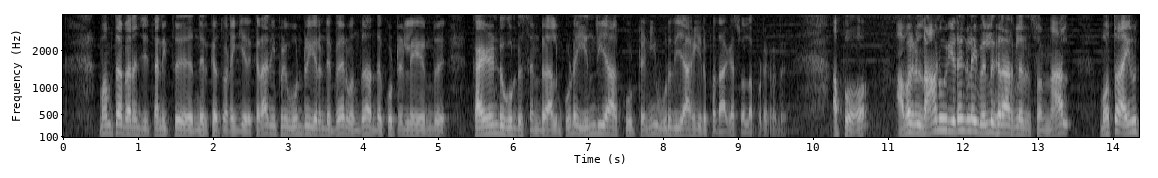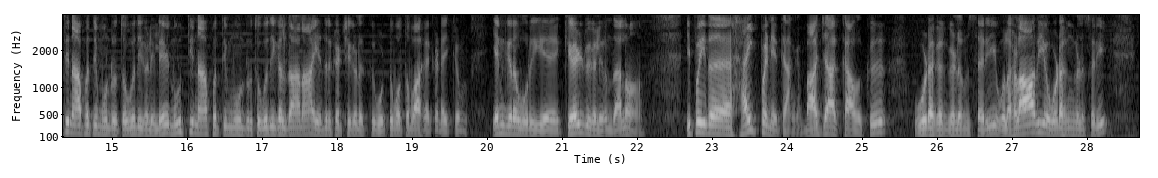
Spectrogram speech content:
மம்தா பானர்ஜி தனித்து நிற்க தொடங்கியிருக்கிறார். இப்படி ஒன்று இரண்டு பேர் வந்து அந்த கூட்டணியிலிருந்து கழண்டு கொண்டு சென்றாலும் கூட இந்தியா கூட்டணி உறுதியாக இருப்பதாக சொல்லப்படுகிறது. அப்போது அவர்கள் நானூறு இடங்களை வெல்லுகிறார்கள் என்று சொன்னால் மொத்தம் ஐநூற்றி நாற்பத்தி மூன்று தொகுதிகளிலே நூற்றி நாற்பத்தி மூன்று தொகுதிகள் தானா எதிர்க்கட்சிகளுக்கு ஒட்டுமொத்தமாக கிடைக்கும் என்கிற ஒரு கேள்விகள் இருந்தாலும் இப்போ இதை ஹைக் பண்ணியிருக்காங்க. பாஜகவுக்கு ஊடகங்களும் சரி உலகளாவிய ஊடகங்களும் சரி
